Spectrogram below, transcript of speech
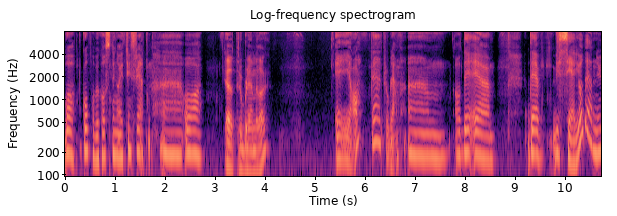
gå- gå på bekostning av ytringsfriheten. Eh, og Er det et problem i dag? Eh, Ja, det er et problem. Um, og det er, det Vi ser jo det nå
